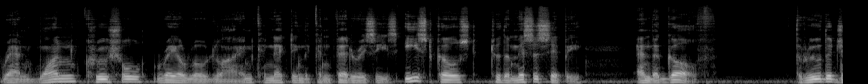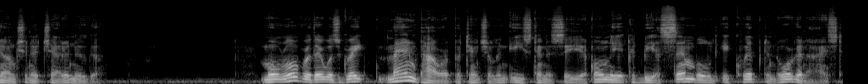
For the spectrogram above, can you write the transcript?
ran one crucial railroad line connecting the Confederacy's east coast to the Mississippi and the Gulf through the junction at Chattanooga. Moreover, there was great manpower potential in East Tennessee if only it could be assembled, equipped, and organized.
